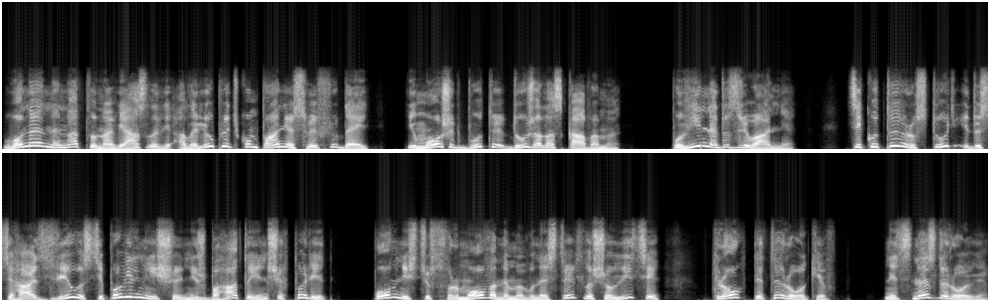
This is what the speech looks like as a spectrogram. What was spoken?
Вони не надто нав'язливі, але люблять компанію своїх людей і можуть бути дуже ласкавими. Повільне дозрівання. Ці коти ростуть і досягають зрілості повільніше, ніж багато інших порід. Повністю сформованими вони стають лише у віці 3-5 років. Міцне здоров'я.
